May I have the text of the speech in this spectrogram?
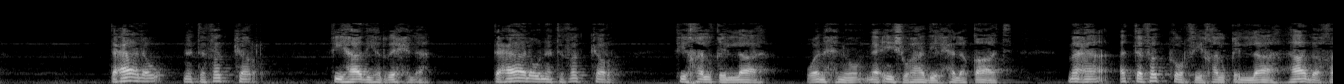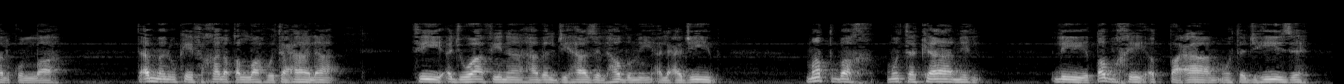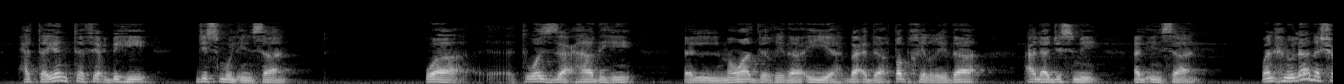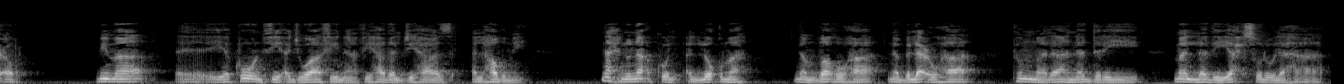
تعالوا نتفكر في هذه الرحلة. تعالوا نتفكر في خلق الله ونحن نعيش هذه الحلقات مع التفكر في خلق الله. هذا خلق الله. تأملوا كيف خلق الله تعالى في أجوافنا. هذا الجهاز الهضمي العجيب. مطبخ متكامل لطبخ الطعام وتجهيزه حتى ينتفع به جسم الإنسان وتوزع هذه المواد الغذائية بعد طبخ الغذاء على جسم الإنسان. ونحن لا نشعر بما يكون في أجوافنا في هذا الجهاز الهضمي. نحن نأكل اللقمة نمضغها نبلعها ثم لا ندري ما الذي يحصل لها.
